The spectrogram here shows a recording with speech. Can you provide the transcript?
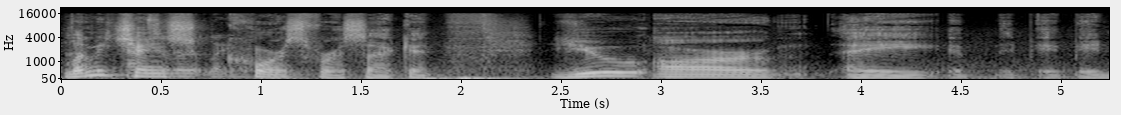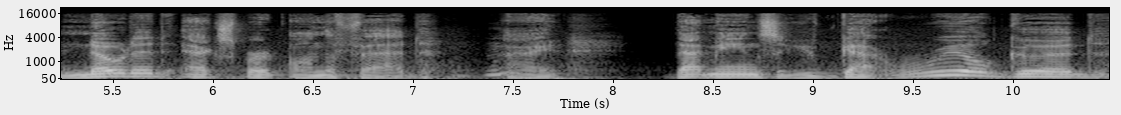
Let me change Absolutely. course for a second. You are a, a, a noted expert on the Fed, mm-hmm. right? That means that you've got real good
